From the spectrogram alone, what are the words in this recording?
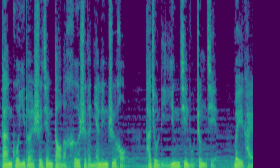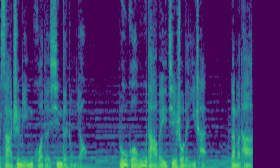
但过一段时间到了合适的年龄之后，他就理应进入政界，为凯撒之名获得新的荣耀。如果乌大维接受了遗产，那么他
